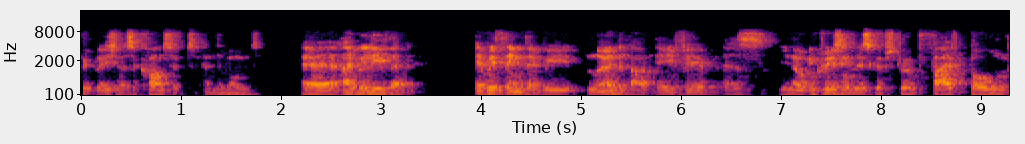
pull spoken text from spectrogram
fibrillation as a concept at the moment. Uh, I believe that everything that we learned about AFib as you know increasing risk of stroke fivefold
